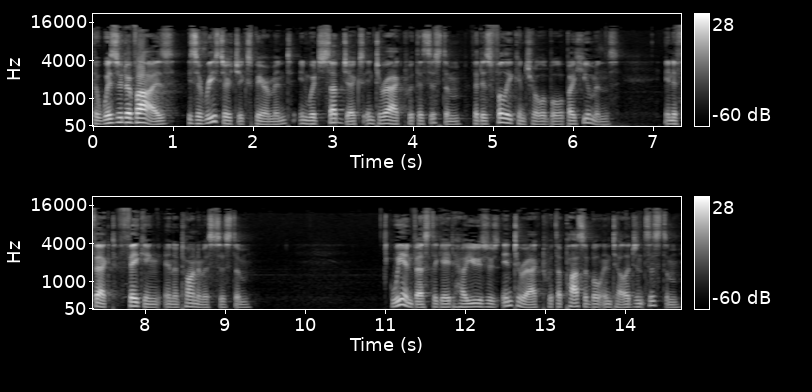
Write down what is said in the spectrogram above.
The Wizard of Oz is a research experiment in which subjects interact with a system that is fully controllable by humans, in effect faking an autonomous system. We investigate how users interact with a possible intelligent system.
